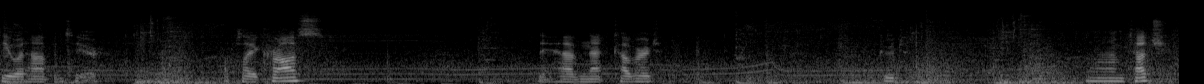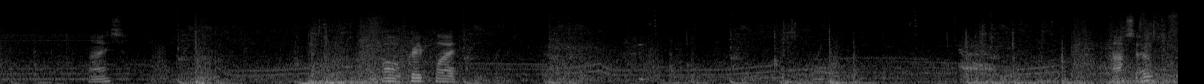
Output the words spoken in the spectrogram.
See what happens here. I'll play across. They have net covered. Good. Um, touch. Nice. Oh, great play. Pass out.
